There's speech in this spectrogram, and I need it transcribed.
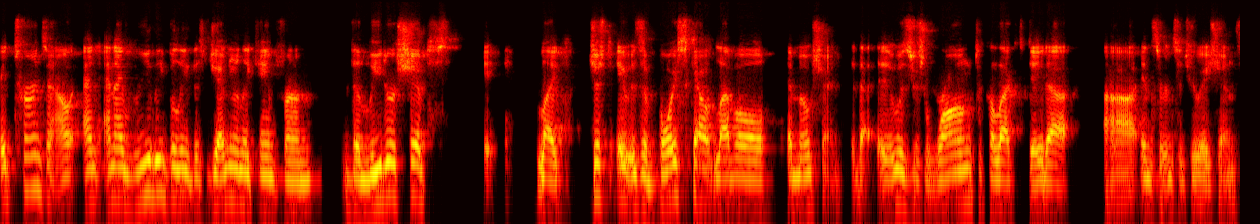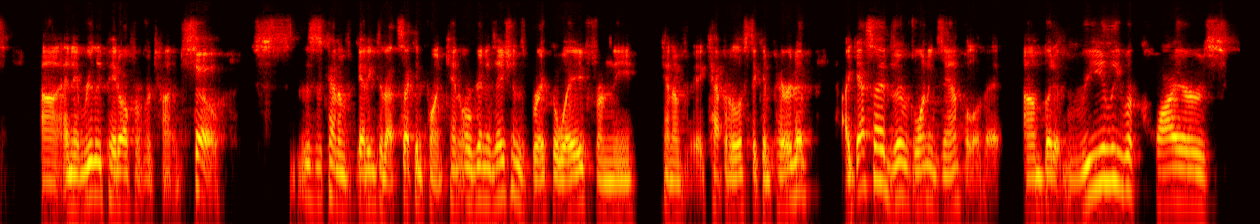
it turns out and and i really believe this genuinely came from the leadership's like just it was a boy scout level emotion that it was just wrong to collect data uh, in certain situations uh, and it really paid off over time. So this is kind of getting to that second point. Can organizations break away from the kind of a capitalistic imperative. I guess I observed one example of it, um, but it really requires,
